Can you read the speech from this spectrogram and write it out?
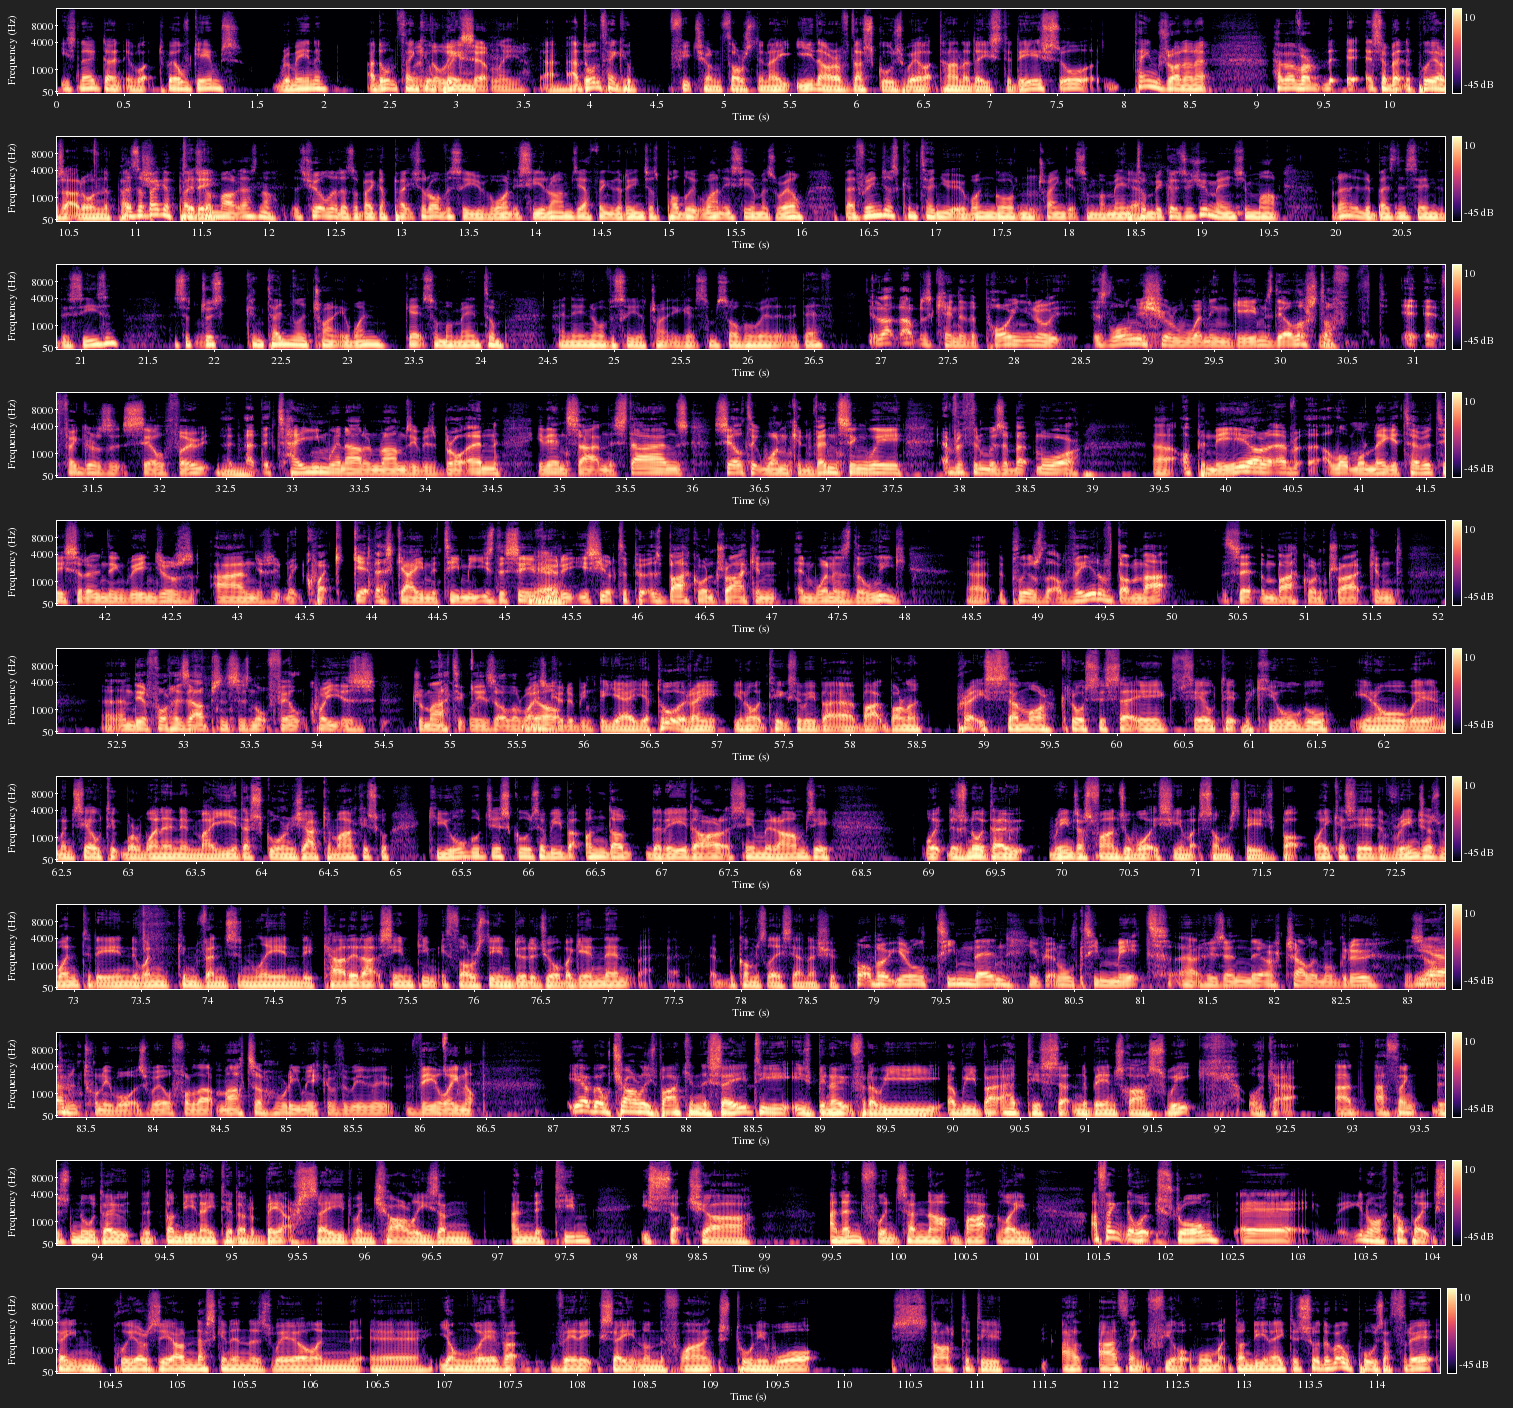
he's now down to what twelve games remaining. I don't think In he'll play. certainly. I, I don't think he'll feature on Thursday night either if this goes well at Tannadice today. So time's running it. However, it's about the players that are on the pitch. There's a bigger picture, today. Mark, isn't there? Surely there's a bigger picture. Obviously, you want to see Ramsey. I think the Rangers public want to see him as well. But if Rangers continue to win, Gordon, mm. try and get some momentum, yeah. because as you mentioned, Mark, we're into the business end of the season. It's mm. just continually trying to win, get some momentum, and then obviously you're trying to get some silverware at the death. Yeah, that, that was kind of the point. You know, as long as you're winning games, the other stuff yeah. it, it, figures itself out. Mm. At the time when Aaron Ramsey was brought in, he then sat in the stands. Celtic won convincingly. Everything was a bit more. Uh, up in the air, a lot more negativity surrounding Rangers, and you're like, right, quick, get this guy in the team. He's the saviour. Yeah. He's here to put us back on track and, and win us the league. Uh, the players that are there have done that, set them back on track, and and therefore his absence is not felt quite as dramatically as it otherwise no, could have been. Yeah, you're totally right. You know, it takes a wee bit of back burner. Pretty similar across the city. Celtic with Kyogo, you know, when Celtic were winning and Maeda scoring, Giakoumakis score, Kyogo just goes a wee bit under the radar. Same with Ramsey. Like, there's no doubt Rangers fans will want to see him at some stage. But like I said, if Rangers win today and they win convincingly and they carry that same team to Thursday and do the job again, then it becomes less of an issue. What about your old team then? You've got an old teammate uh, who's in there, Charlie Mulgrew, this yeah. afternoon, Tony Watt as well, for that matter. What do you make of the way they, they line up? Yeah, well, Charlie's back in the side. He, he's been out for a wee a wee bit. Had to sit on the bench last week. Look, I, I, I think there's no doubt that Dundee United are a better side when Charlie's in in the team. He's such a an influence in that back line. I think they look strong. Uh, you know, a couple of exciting players there, Niskanen as well, and uh, young Levitt, very exciting on the flanks. Tony Watt started to, I, I, think, feel at home at Dundee United, so they will pose a threat.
